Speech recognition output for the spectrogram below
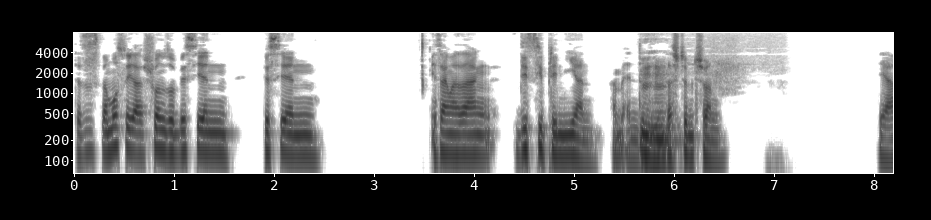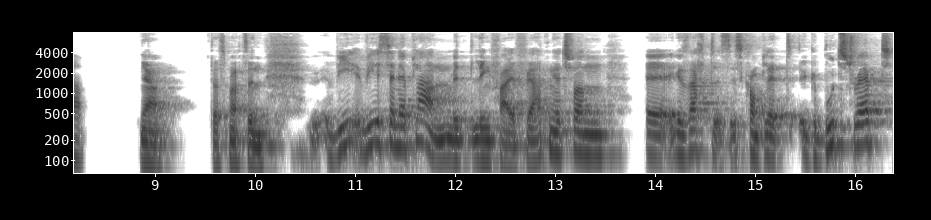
das ist, man muss sich ja schon so ein bisschen, bisschen, ich sag mal sagen, disziplinieren am Ende. Mhm. Das stimmt schon. Ja. Ja, das macht Sinn. Wie, wie ist denn der Plan mit Link 5? Wir hatten jetzt schon äh, gesagt, es ist komplett gebootstrapped.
